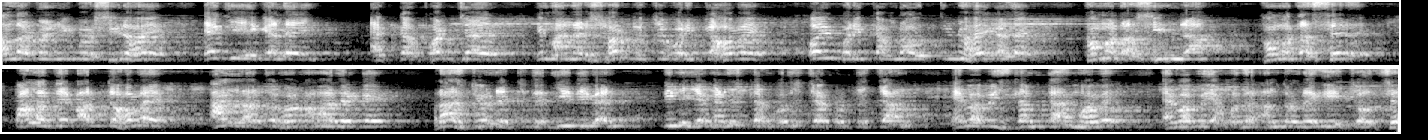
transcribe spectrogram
আল্লাহর উপর নির্ভরশীল হয়ে এগিয়ে গেলেই একটা পর্যায়ে ইমানের সর্বোচ্চ পরীক্ষা হবে। ওই পরীক্ষা আমরা উত্তীর্ণ হয়ে গেলে ক্ষমতাসীনরা ক্ষমতা ছেড়ে পালাতে বাধ্য হবে। আল্লাহ তখন আমাদেরকে রাষ্ট্রীয় নেতৃত্ব দিয়ে দিবেন। তিনি যেখানে ইসলাম প্রতিষ্ঠা করতে চান এভাবে ইসলাম কাম হবে, এভাবেই আমাদের আন্দোলন এগিয়ে চলছে।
